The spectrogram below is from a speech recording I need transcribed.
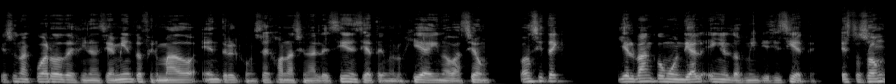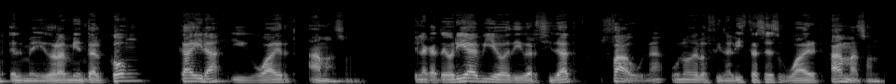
que es un acuerdo de financiamiento firmado entre el Consejo Nacional de Ciencia, Tecnología e Innovación, CONCITEC, y el Banco Mundial en el 2017. Estos son el medidor ambiental CON, Caira y Wired Amazon. En la categoría Biodiversidad Fauna, uno de los finalistas es Wired Amazon,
